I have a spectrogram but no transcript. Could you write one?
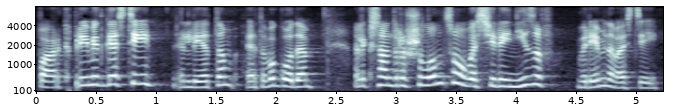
Парк примет гостей летом этого года. Александра Шеломцева, Василий Низов. Время новостей.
